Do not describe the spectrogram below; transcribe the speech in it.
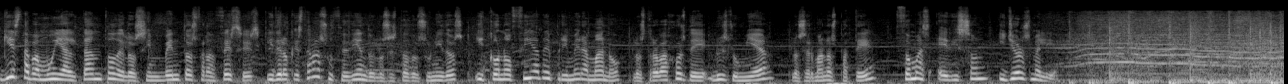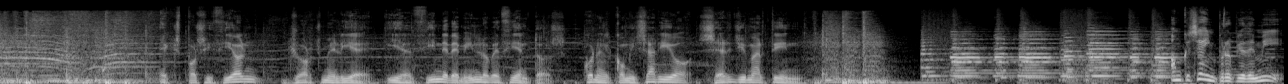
Guy estaba muy al tanto de los inventos franceses y de lo que estaba sucediendo en los Estados Unidos y conocía de primera mano los trabajos de Louis Lumière, los hermanos Pathé, Thomas Edison y Georges Méliès. Exposición Georges Méliès y el cine de 1900 con el comisario Sergi Martín. Aunque sea impropio de mí,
